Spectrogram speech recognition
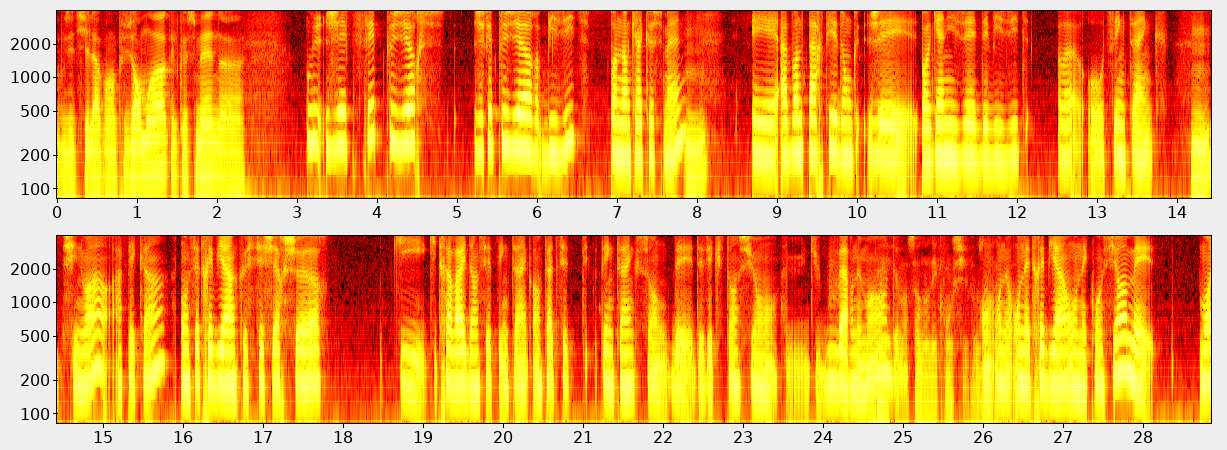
vous étiez là pendant plusieurs mois, quelques semaines euh, J'ai fait plusieurs, j'ai fait plusieurs visites pendant quelques semaines. mhm. Et avant de partir, donc, j'ai organisé des visites euh, au think tank Mhm. chinois à Pékin. On sait très bien que ces chercheurs qui, qui travaillent dans ces think tanks, en fait, ces think tanks sont des, des extensions du, du gouvernement. Oui, de- bon, ça, on en est conscient. on, en- on- on est très bien, on est conscient, mais moi,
